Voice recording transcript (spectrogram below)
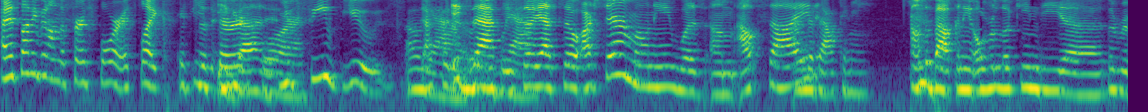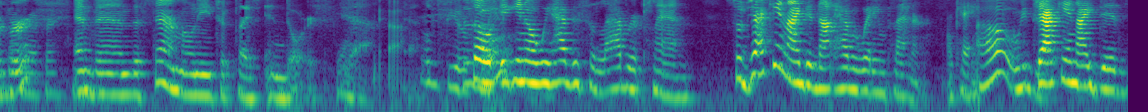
And it's not even on the first floor. It's like It's you the know, third got it. floor. You see views. Oh, yeah. Exactly. Yeah. So yeah. So our ceremony was um outside on the balcony. on the balcony overlooking the uh, the river, river. and then the ceremony took place indoors. Yeah. Yeah. Yeah, it was beautiful. So, you know, we had this elaborate plan. So, Jackie and I did not have a wedding planner, okay? oh, We did. Jackie and I did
